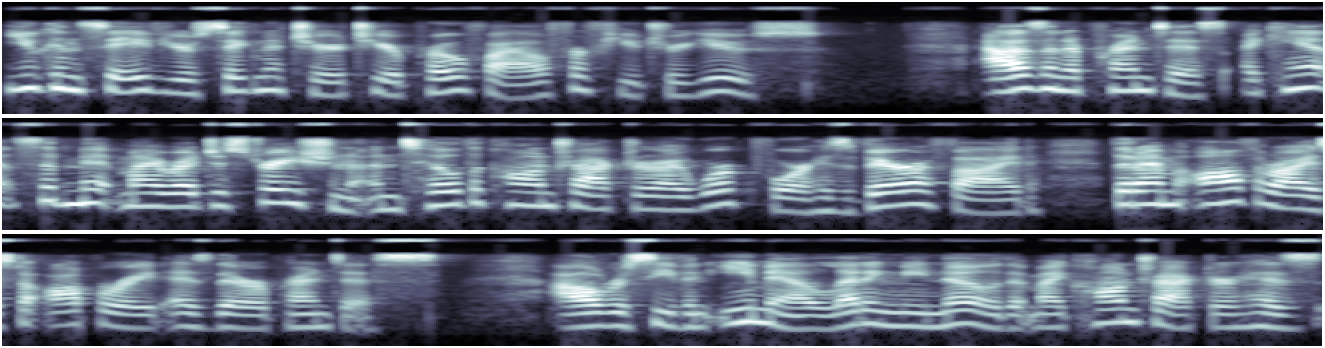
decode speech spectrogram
You can save your signature to your profile for future use. As an apprentice, I can't submit my registration until the contractor I work for has verified that I'm authorized to operate as their apprentice. I'll receive an email letting me know that my contractor has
